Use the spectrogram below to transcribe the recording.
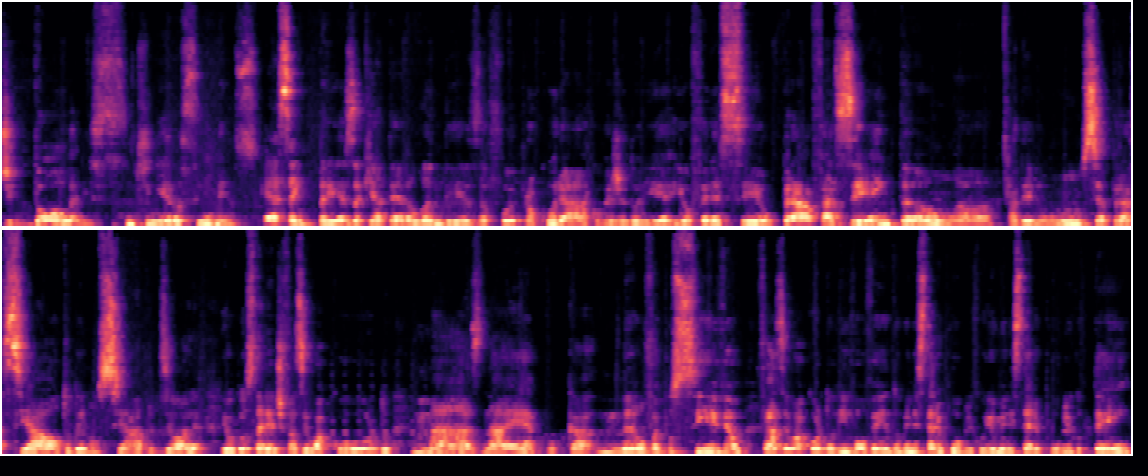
de dólares. Um dinheiro assim imenso. Essa empresa, que até era holandesa, foi procurar a corregedoria e ofereceu para fazer então a, a denúncia, para se autodenunciar, para dizer: olha, eu gostaria de fazer o acordo, mas na época não foi possível fazer o acordo envolvendo o Ministério Público. E o Ministério Público tem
